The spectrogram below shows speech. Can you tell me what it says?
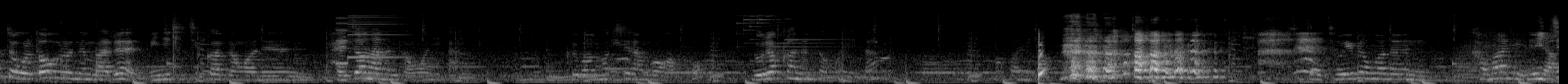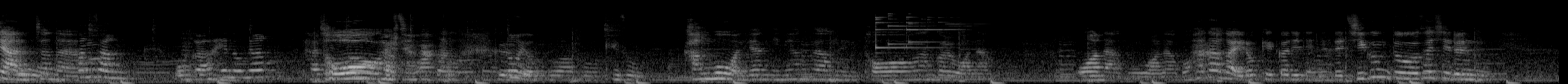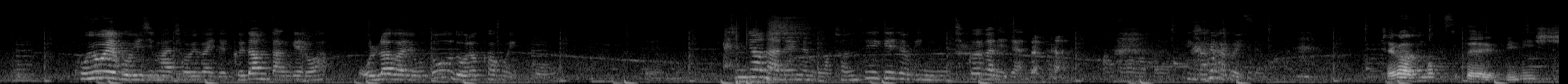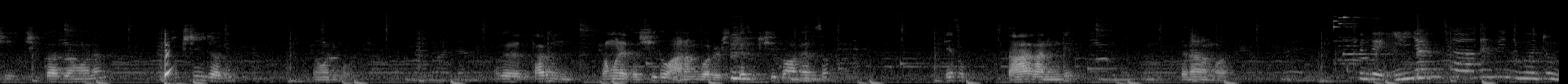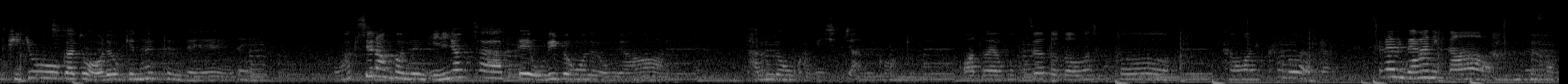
선천적으로 떠오르는 말은 미니시 치과병원은 발전하는 병원이다. 그건 확실한 것 같고 노력하는 병원이다. 맞습니다. 진짜 저희 병원은 가만히 있지, 있지 않잖아요. 항상 뭔가 해놓으면 다시 더 또. 발전하고 그또 연구하고 계속 강모 원장님이 항상 더 한 걸 원하고 원하고 원하고 하다가 이렇게까지 됐는데 지금도 사실은 고요해 보이지만 저희가 이제 그 다음 단계로 하- 올라가려고 또 노력하고 있고 이제 10년 안에는 뭐 전 세계적인 치과가 되지 않을까 맞아요, 맞아요. 생각하고 있습니다. 제가 생각했을 때 미니시 치과병원은 혁신적인 병원인 것 같아요. 음, 맞아. 그 다른 병원에서 시도 안 한 거를 계속 시도하면서 계속 나아가는 게 음, 대단한 것 같아요. 네. 근데 1년차 선생님은 좀 비교가 좀 어렵긴 할 텐데 네. 뭐 확실한 거는 1년차 때 우리 병원을 오면 다른 병원 가기 쉽지 않을 것 같긴 해요. 맞아요. 복지도 너무 좋고 병원이 크고 약간 그래서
